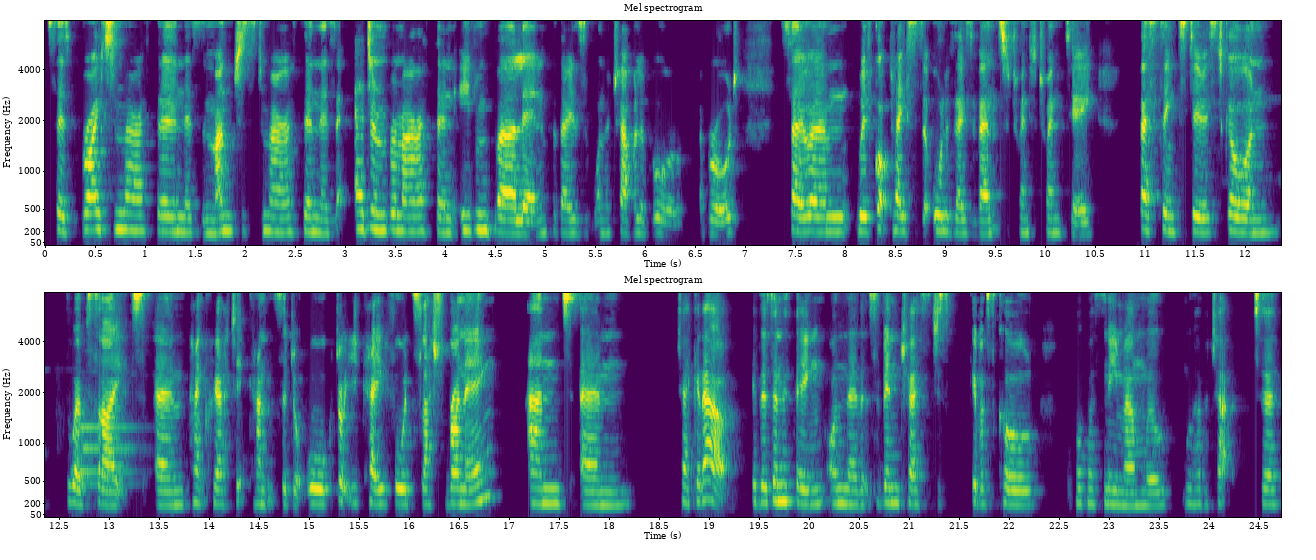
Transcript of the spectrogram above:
So there's Brighton Marathon, there's the Manchester Marathon, there's the Edinburgh Marathon, even Berlin for those that want to travel abroad. So um, we've got places at all of those events for 2020. Best thing to do is to go on the website um, pancreaticcancer.org.uk forward slash running and um, check it out. If there's anything on there that's of interest, just give us a call or pop us an email and we'll, we'll have a chat to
